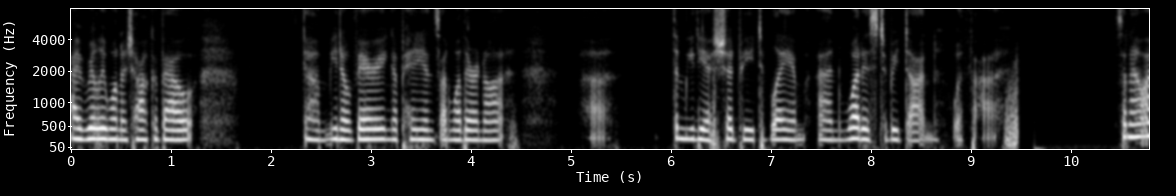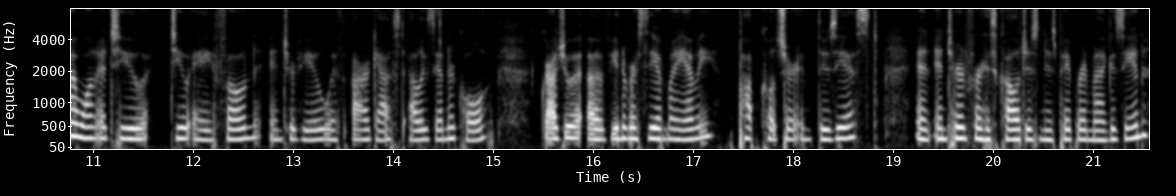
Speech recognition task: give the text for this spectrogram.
I really want to talk about, um, you know, varying opinions on whether or not uh, the media should be to blame and what is to be done with that. So now I wanted to do a phone interview with our guest Alexander Cole, graduate of University of Miami, pop culture enthusiast, and intern for his college's newspaper and magazine.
